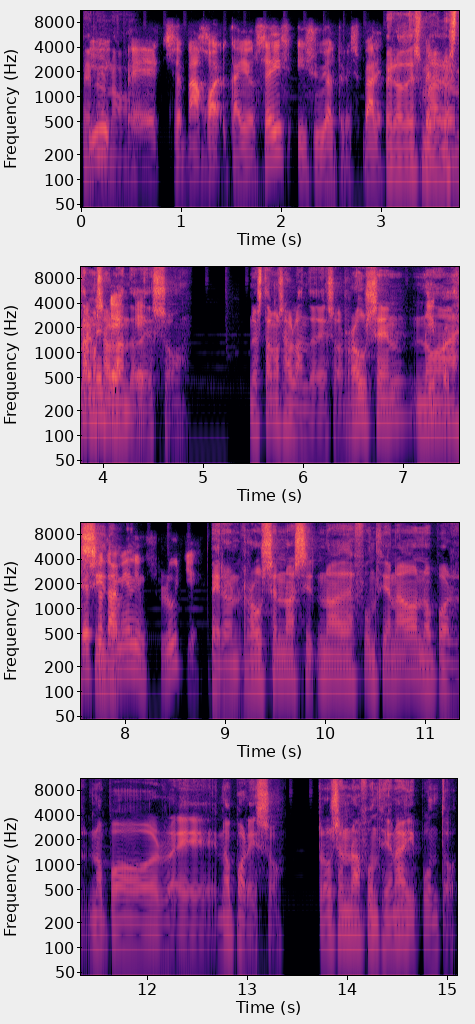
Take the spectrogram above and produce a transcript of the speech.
pero y no. eh, se bajó, cayó al 6 y subió al 3. Vale. Pero Desma, pero no estamos hablando de eh, eso. No estamos hablando de eso. Rosen no Sí, ha porque eso sido. también influye. Pero Rosen no ha, no ha funcionado no por, no por, eh, no por eso. Rosen no ha funcionado y punto.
